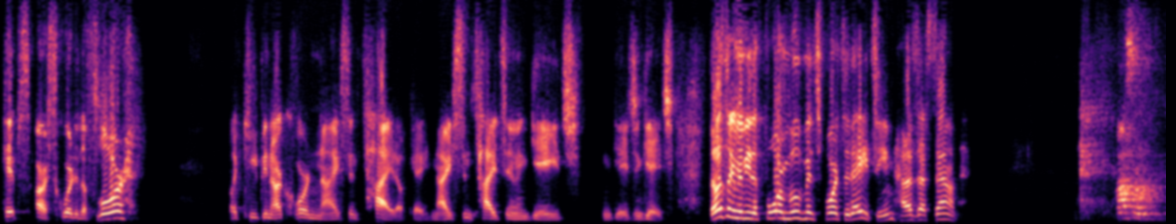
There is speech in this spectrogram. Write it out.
hips are square to the floor, but keeping our core nice and tight, okay? Nice and tight to engage, engage, engage. Those are gonna be the four movements for today, team. How does that sound? Awesome.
